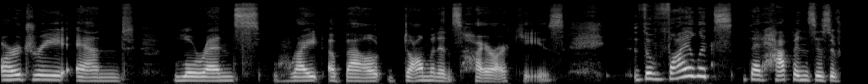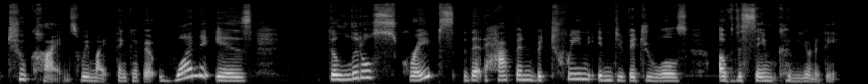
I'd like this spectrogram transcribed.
Ardrey and Lorenz write about dominance hierarchies, the violence that happens is of two kinds, we might think of it. One is the little scrapes that happen between individuals of the same community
